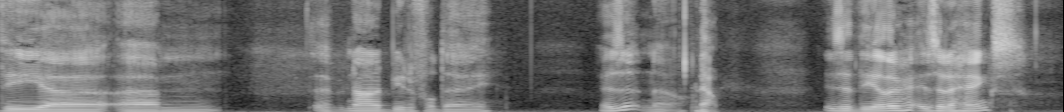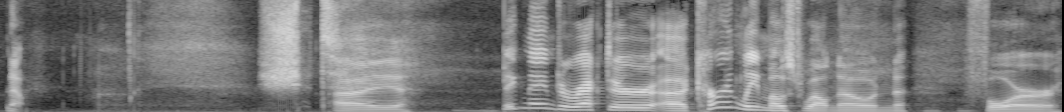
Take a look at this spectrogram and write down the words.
the uh um uh, not a beautiful day? Is it? No. No. Is it the other is it a Hanks? No. Shit. Uh, big name director, uh, currently most well known for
